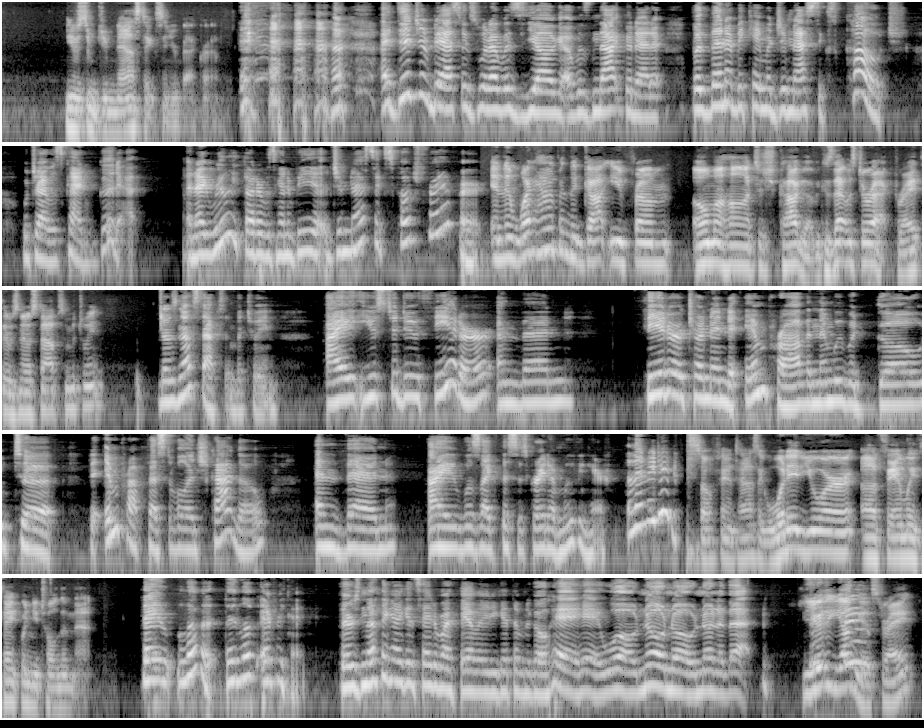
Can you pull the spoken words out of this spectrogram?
You have some gymnastics in your background. I did gymnastics when I was young. I was not good at it. But then I became a gymnastics coach, which I was kind of good at. And I really thought I was going to be a gymnastics coach forever. And then what happened that got you from Omaha to Chicago? Because that was direct, right? There was no stops in between. There was no stops in between. I used to do theater and then theater turned into improv and then we would go to the improv festival in Chicago and then I was like this is great I'm moving here. And then I did. So fantastic. What did your uh, family think when you told them that? They love it. They love everything. There's nothing I can say to my family to get them to go, "Hey, hey, whoa, no, no, none of that." You're the youngest, right?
